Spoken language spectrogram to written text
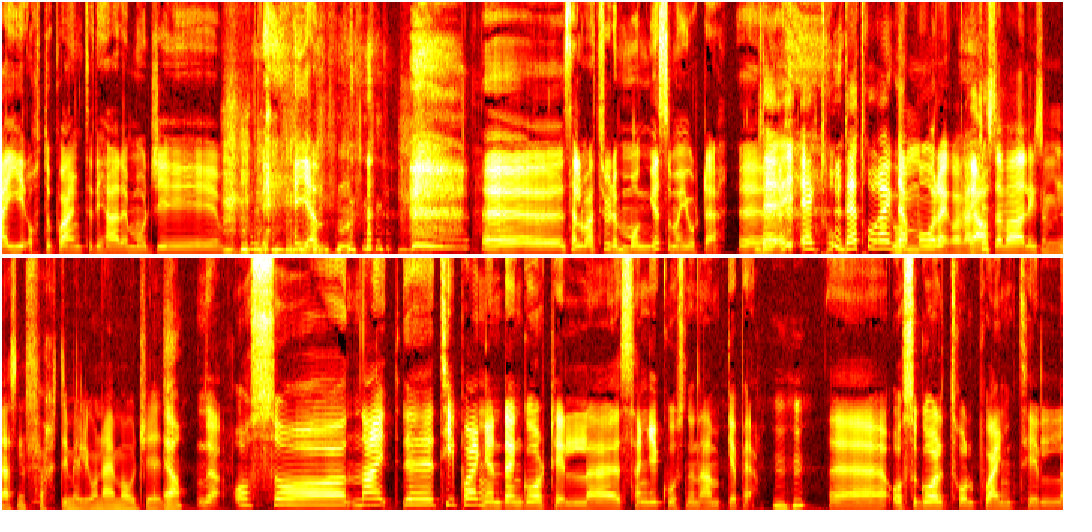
Jeg gir åtte poeng til de her emoji-jentene. uh, selv om jeg tror det er mange som har gjort det. Uh, Det, jeg, tro, det tror jeg Det må det ha vært Ja. hvis det var liksom nesten 40 millioner emojis. Ja. ja. Og så Nei, eh, tipoengen den går til uh, sengekosen under MGP. -hmm. uh, og så går det tolv poeng til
